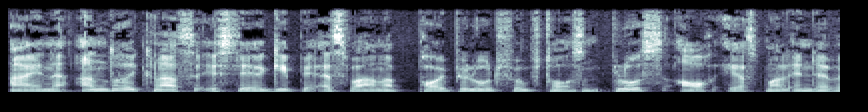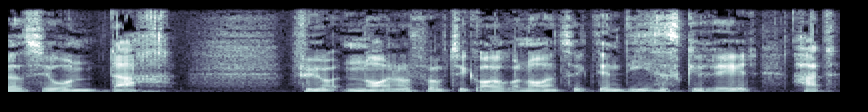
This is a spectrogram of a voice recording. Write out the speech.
Eine andere Klasse ist der GPS-Warner Poipilot 5000 Plus, auch erstmal in der Version Dach für 59,90 Euro, denn dieses Gerät hat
